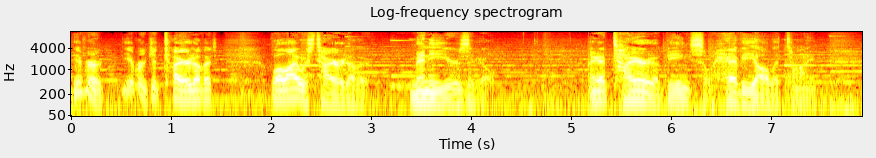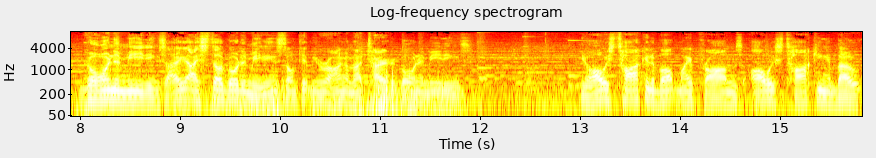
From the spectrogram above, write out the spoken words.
You ever, you ever get tired of it? Well, I was tired of it many years ago. I got tired of being so heavy all the time, going to meetings. I, I still go to meetings, don't get me wrong. I'm not tired of going to meetings. You know, always talking about my problems, always talking about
